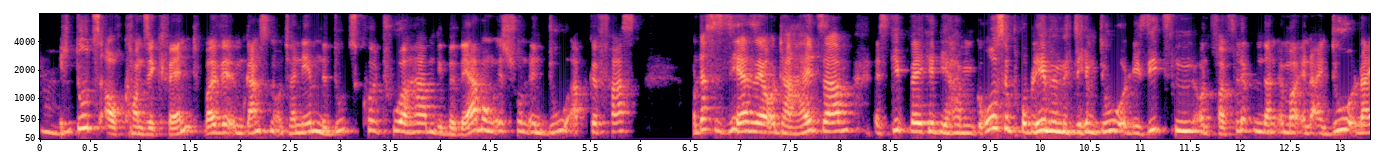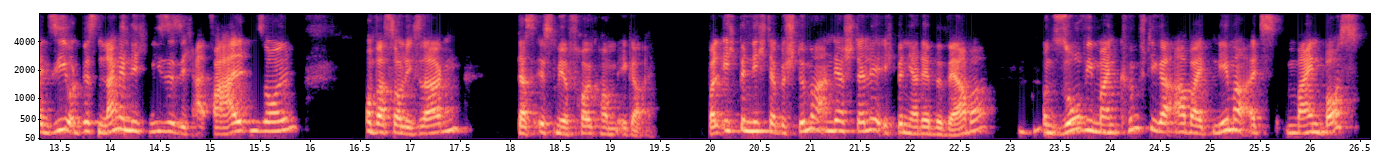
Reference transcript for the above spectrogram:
Mhm. Ich duze auch konsequent, weil wir im ganzen Unternehmen eine Duze-Kultur haben. Die Bewerbung ist schon in Du abgefasst. Und das ist sehr, sehr unterhaltsam. Es gibt welche, die haben große Probleme mit dem Du und die sitzen und verflippen dann immer in ein Du und ein Sie und wissen lange nicht, wie sie sich verhalten sollen. Und was soll ich sagen? Das ist mir vollkommen egal. Weil ich bin nicht der Bestimmer an der Stelle, ich bin ja der Bewerber. Mhm. Und so wie mein künftiger Arbeitnehmer als mein Boss,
